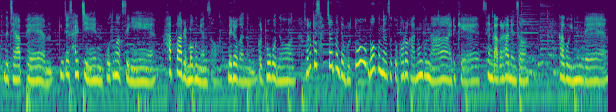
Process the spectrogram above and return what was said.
근데 제 앞에 굉장히 살찐 고등학생이 핫바를 먹으면서 내려가는 걸 보고는 저렇게 살쪘는데 뭘 또 먹으면서 또 걸어가는구나 이렇게 생각을 하면서 가고 있는데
